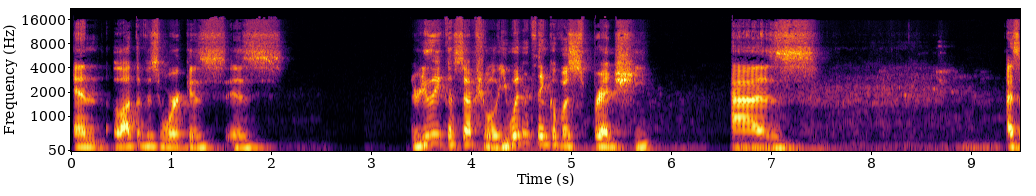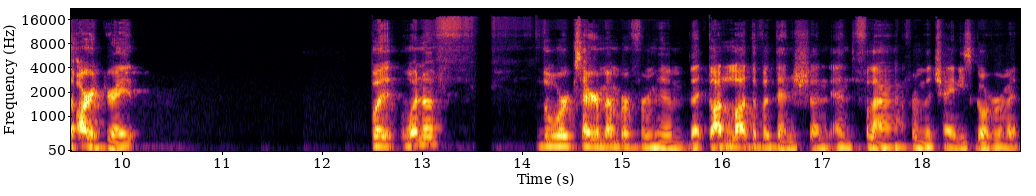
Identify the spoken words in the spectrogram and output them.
and a lot of his work is is really conceptual. You wouldn't think of a spreadsheet as as art, right? But one of the works I remember from him that got a lot of attention and flack from the Chinese government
